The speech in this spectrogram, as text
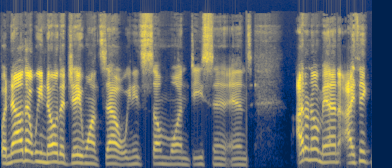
But now that we know that Jay wants out, we need someone decent. And I don't know, man. I think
